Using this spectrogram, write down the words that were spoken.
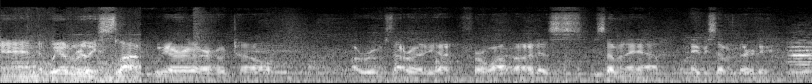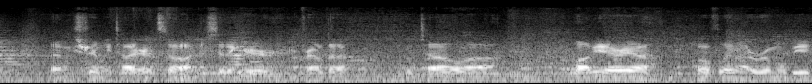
and we haven't really slept. We are at our hotel. Our room's not ready yet for a while though. It is 7 a.m., maybe 7.30. I'm extremely tired so I'm just sitting here in front of the hotel uh, lobby area. Hopefully my room will be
